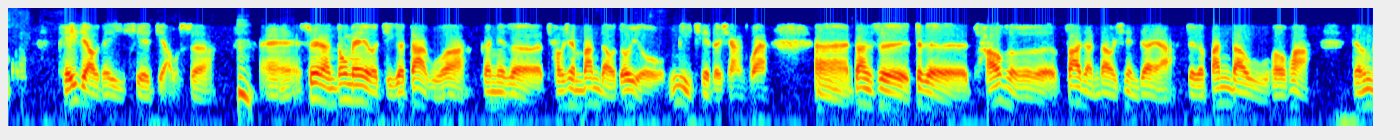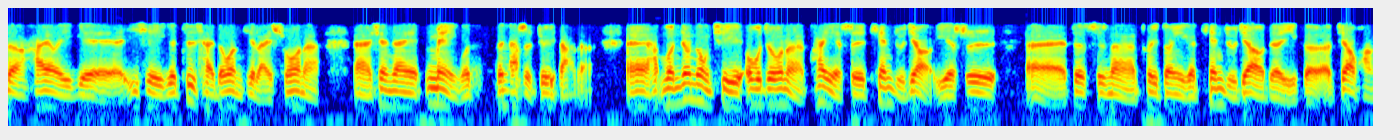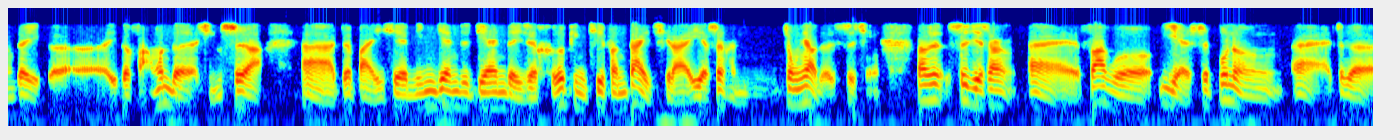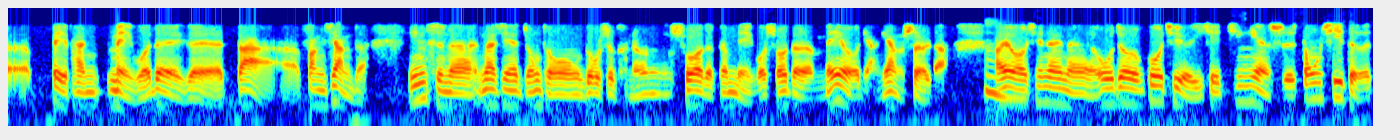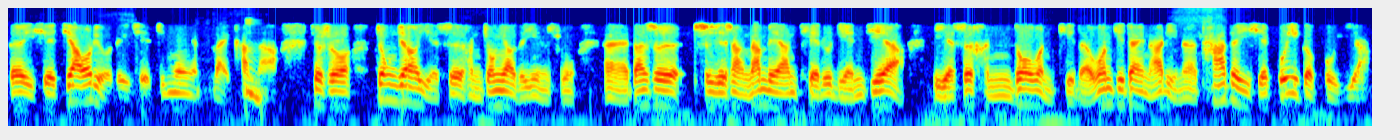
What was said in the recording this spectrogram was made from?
陪角的一些角色。嗯，呃，虽然东边有几个大国啊，跟那个朝鲜半岛都有密切的相关，呃，但是这个朝核发展到现在啊，这个半岛五核化等等，还有一个一些一个制裁的问题来说呢，呃，现在美国仍然是最大的。呃，文中东去欧洲呢，他也是天主教，也是。呃，这次呢，推动一个天主教的一个教皇的一个一个访问的形式啊，啊，就把一些民间之间的一些和平气氛带起来，也是很重要的事情。但是实际上，哎，法国也是不能哎这个背叛美国的一个大方向的。因此呢，那些总统都是可能说的跟美国说的没有两样事儿的。还有现在呢，欧洲过去有一些经验是东西德的一些交流的一些经验来看呢，就是说宗教也是很重要的因素。呃，但是实际上南北洋铁路连接啊，也是很多问题的。问题在哪里呢？它的一些规格不一样。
